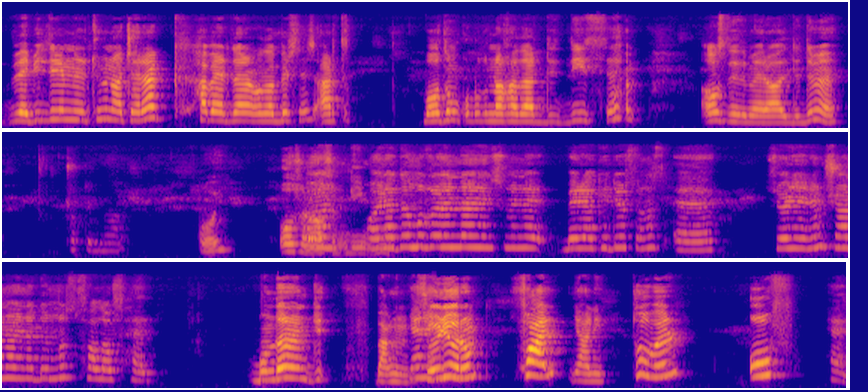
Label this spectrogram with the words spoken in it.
Ve bildirimleri tümünü açarak haberdar olabilirsiniz. Artık boğazım kurulduğuna kadar dediysem az dedim herhalde değil mi? Çok dedim abi. Oy. Olsun Oyun- olsun diyeyim. oynadığımız oyunların ismini merak ediyorsanız eee söyleyelim. Şu an oynadığımız Fall of Hell. Bundan önce bakın Yani- söylüyorum. Fall yani Tower of Hell.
